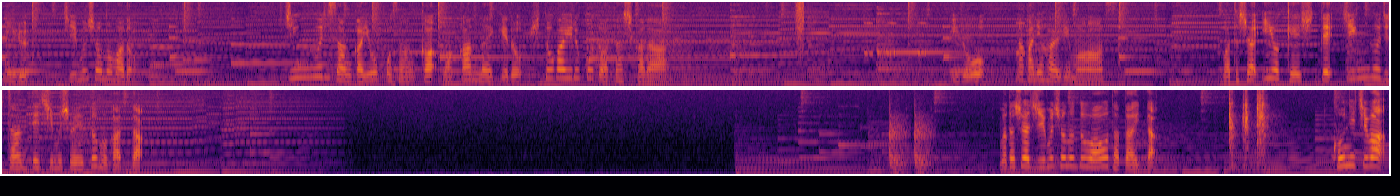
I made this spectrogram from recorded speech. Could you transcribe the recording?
見る。事務所の窓。神宮寺さんか陽子さんかわかんないけど人がいることは確かだ。移動。中に入ります。私は意を決して神宮寺探偵事務所へと向かった。私は事務所のドアを叩いた。こんにちは。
